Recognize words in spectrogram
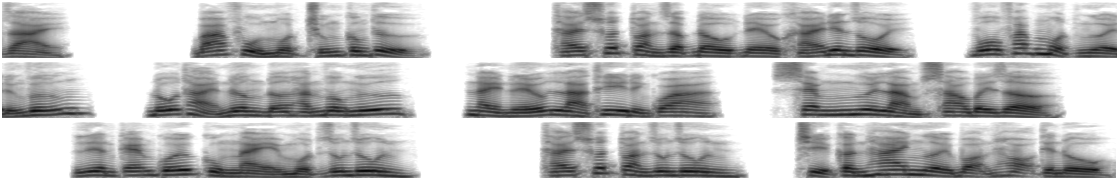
dài. Bá phủ một chúng công tử. Thái suất toàn dập đầu đều khái điên rồi, vô pháp một người đứng vững, đỗ thải nương đỡ hắn vô ngữ, này nếu là thi đình qua, xem ngươi làm sao bây giờ. Liên kém cuối cùng này một run run. Thái suất toàn run run, chỉ cần hai người bọn họ tiền đồ,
